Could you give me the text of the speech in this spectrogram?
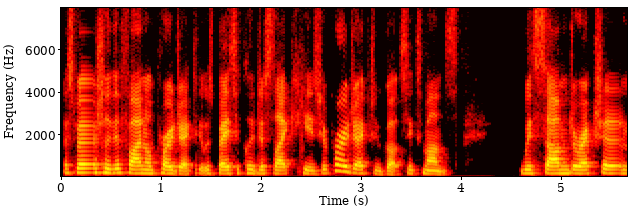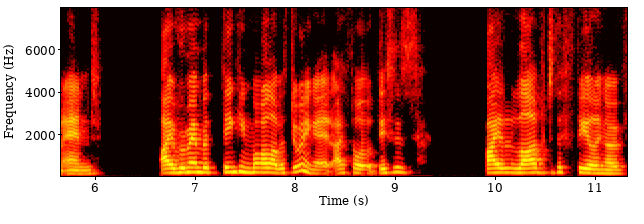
especially the final project. It was basically just like, here's your project. You've got six months with some direction. And I remember thinking while I was doing it, I thought this is I loved the feeling of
